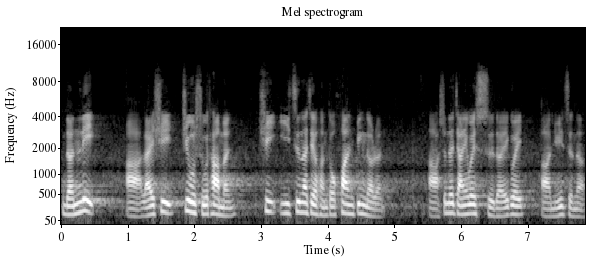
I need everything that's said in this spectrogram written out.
能力，啊，来去救赎他们，去医治那些很多患病的人，啊，甚至讲一位死的一位啊女子呢，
